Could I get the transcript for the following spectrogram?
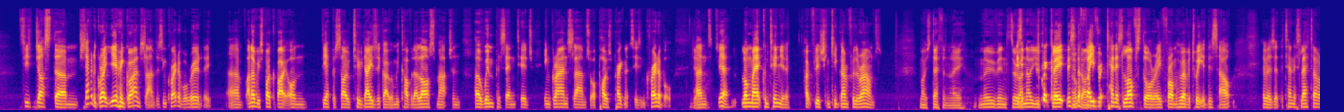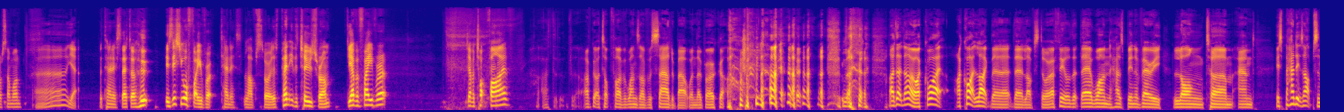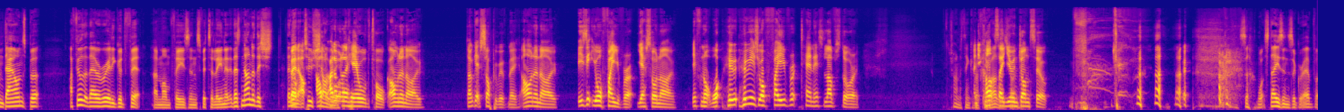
she's just um, she's having a great year in Grand Slams. It's incredible, really. Um, I know we spoke about it on the episode two days ago when we covered her last match, and her win percentage in Grand Slam, sort of post pregnancy, is incredible. Yeah. And yeah, long may it continue. Hopefully, she can keep going through the rounds. Most definitely. Moving through. Is I it- know you. quickly. This Oh, is the go on. favorite tennis love story from whoever tweeted this out. Who is it? The tennis letter or someone? Uh, yeah. The tennis letter. Who is this? Your favorite tennis love story? There's plenty to choose from. Do you have a favorite? Do you have a top five? I've got a top five of ones I was sad about when they broke up. No, I don't know. I quite, I quite like their their love story. I feel that their one has been a very long term, and it's had its ups and downs. But I feel that they're a really good fit, uh, Monfils and Svitolina. There's none of this. Sh- they're Ben, not I- too I, showy. I don't want to hear all the talk. I want to know. Don't get soppy with me. I want to know. Is it your favorite? Yes or no? If not, what? Who who is your favorite tennis love story? I'm trying to think of And you can't say you and John Silk. so what stays in Zagreb.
